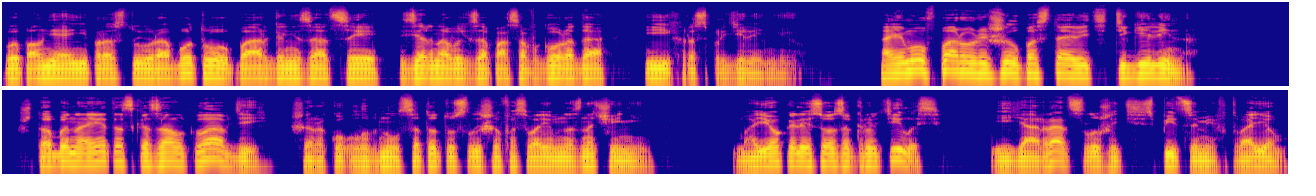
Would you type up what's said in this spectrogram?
выполняя непростую работу по организации зерновых запасов города и их распределению. А ему в пару решил поставить Тигелина. «Что бы на это сказал Клавдий?» — широко улыбнулся тот, услышав о своем назначении. «Мое колесо закрутилось, и я рад служить спицами в твоем».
